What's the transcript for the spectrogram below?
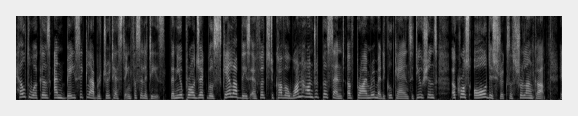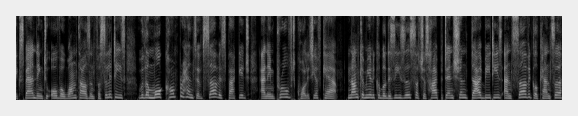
health workers, and basic laboratory testing facilities. The new project will scale up these efforts to cover 100% of primary medical care institutions across all districts of Sri Lanka, expanding to over 1,000 facilities with a more comprehensive service package and improved quality of care. Non communicable diseases such as hypertension hypertension, diabetes, and cervical cancer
